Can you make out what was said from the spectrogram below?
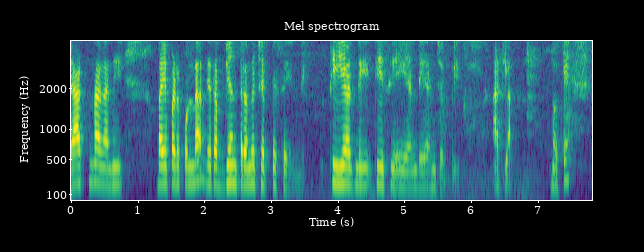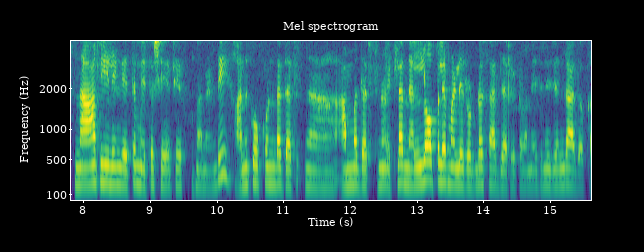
వేస్తున్నా కానీ భయపడకుండా నిరభ్యంతరంగా చెప్పేసేయండి. తీయండి తీసేయండి అని చెప్పి. అట్లా. ఓకే? నా ఫీలింగ్ అయితే మీతో షేర్ చేసుకున్నానండి. అనుకోకుండా దర్ అమ్మ దర్శనం ఇట్లా నెల లోపలే మళ్ళీ రెండోసారి జరగటం అనేది నిజంగా అదొక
